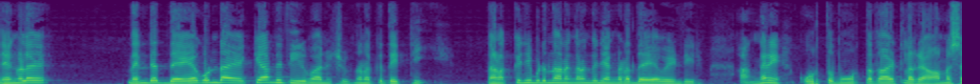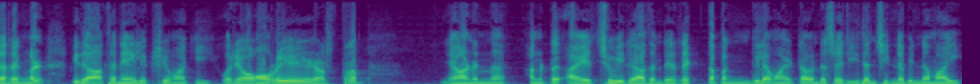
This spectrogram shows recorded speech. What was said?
ഞങ്ങളെ നിന്റെ ദയ കൊണ്ട് അയക്കാൻ നീ തീരുമാനിച്ചു. നിനക്ക് തെറ്റി. നിനക്ക് വിടുന്ന അനങ്ങണമെങ്കിൽ ഞങ്ങളുടെ ദയ വേണ്ടി വരും. അങ്ങനെ കൂർത്തുമൂർത്തതായിട്ടുള്ള രാമശരങ്ങൾ വിരാധനെ ലക്ഷ്യമാക്കി ഒരോറേഴ് അസ്ത്രം ഞാനിന്ന് അങ്ങോട്ട് അയച്ചു. വിരാധന്റെ രക്തപങ്കിലമായിട്ട് അവന്റെ ശരീരം ഛിന്ന ഭിന്നമായി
